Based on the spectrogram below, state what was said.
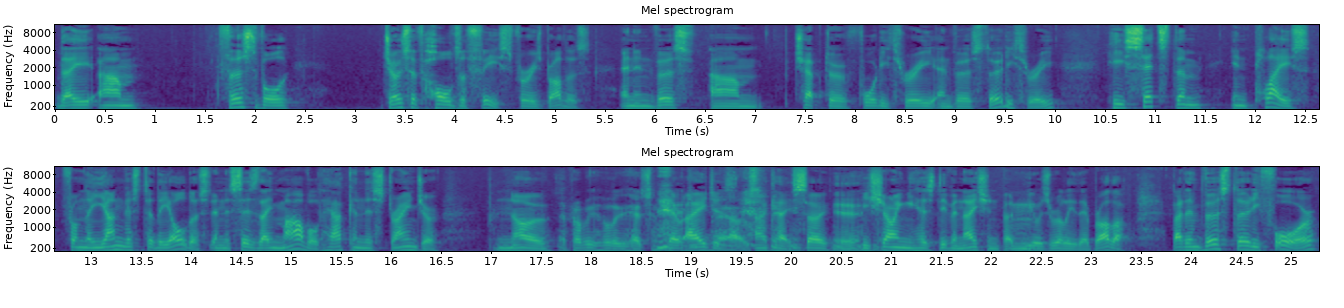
they, um, first of all, Joseph holds a feast for his brothers. And in verse um, chapter 43 and verse 33, he sets them in place from the youngest to the oldest. And it says they marveled, how can this stranger know? They probably had some their ages. Powers. Okay, so yeah. he's showing he has divination, but mm. he was really their brother. But in verse 34,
